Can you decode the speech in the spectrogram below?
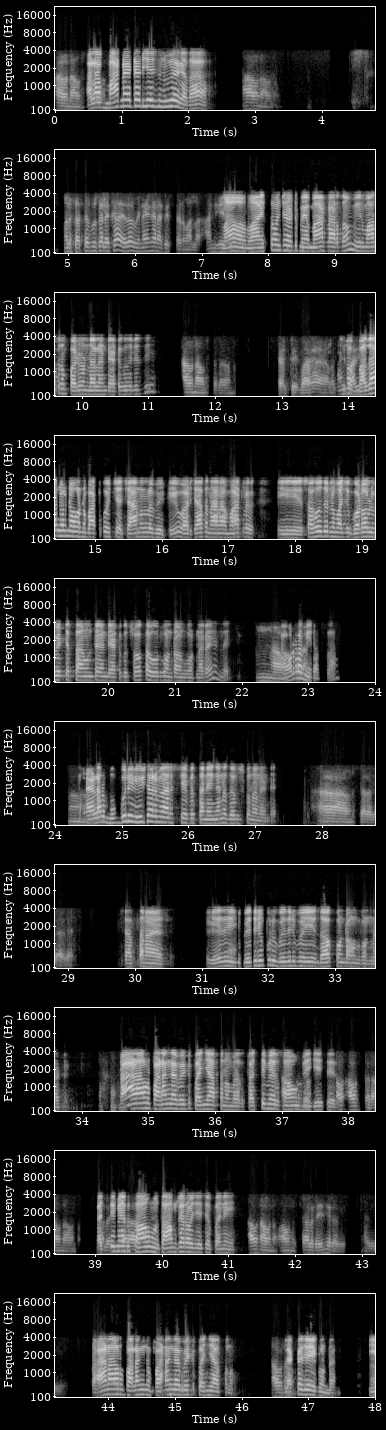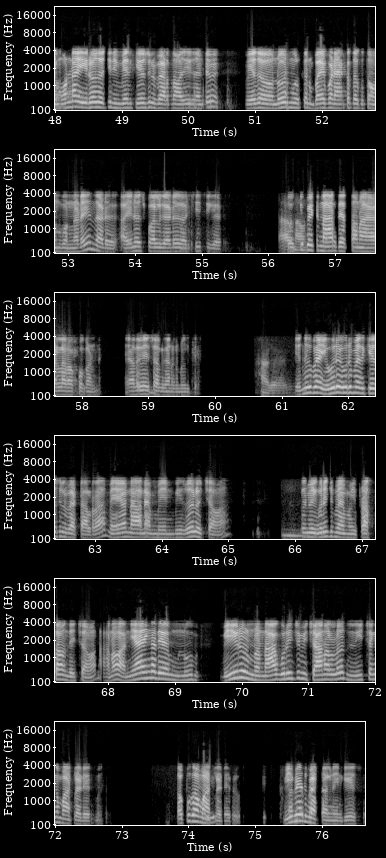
అవునవును సార్. అలా మాట్లాడేటట్టు చేసింది నువ్వే కదా? అవునవును. మళ్ళీ సత్యపూస లెక్క ఏదో వినయంగా నటిస్తాడు మళ్ళీ. అని మా ఇష్టం వచ్చినట్టు మేము మాట్లాడతాం. మీరు మాత్రం పడి ఉండాలంటే ఎట్ట కుదిరిద్ది? అవునవును సార్ అవును. కరెక్ట్ బాగా వచ్చి అంటే బజార్లోనే ఉన్న పట్టుకొచ్చి ఛానల్లో పెట్టి వాడి చేత నానా మాటలు ఈ సహోదరుల మధ్య గొడవలు పెట్టిస్తా ఉంటే అంటే ఎట్టకు చూస్తా ఊరుకుంటా అనుకుంటున్నారా ఏంది? ఉమ్, అవును ఎవర్రా సార్. మీరు అసలు ఆ, వాళ్ళ ముగ్గురు నిమిషాల మీద అరెస్ట్ చేపిస్తాను నేను కనుక తెలుసుకున్నానంటే. ఆ, అవును సార్ అదే అదే. చెప్తానా? ఏదో ఈ బెదిరింపులు బెదిరిపోయి దాక్కుంటా అనుకుంటున్నాడు. ప్రాణాలను పణంగా పెట్టి పని చేస్తున్నాం బ్రదర్. కత్తి మీద సాము మేము చేసేది. అవును సార్ అవును అవును. కత్తి మీద సాము సాంబశివరావు చేసే పని. అవును అవును అవును. చాలా డేంజర్ అది. అది ప్రాణాలను పణంగా పణంగా పెట్టి పని చేస్తున్నాం. లెక్క చేయకుండా. ఈ. మొండ ఈ రోజు వచ్చి నీ మీద కేసులు పెడతాం. అది అంటే ఏదో నోరు మూసుకొని భయపడి వెనక తగ్గుతాం అనుకున్నాడు ఏందాడు? అయినోజ్ పాల్ గాడు సీసీ గాడు. తొక్కి పెట్టి నార తెస్తాం నా ఏళ్ళ ఒక్కొక్కడిని ఎదవేశాలు కనుక నువ్వుతే. ఎందుకు ఎవరు ఎవరి మీద కేసులు పెట్టాలరా? మేము నాన్న మీ మీ జోలు వచ్చామా? మీ గురించి మేము ఈ ప్రస్తావన తెచ్చామా? అనో అన్యాయంగా నువ్వు మీరు నా గురించి మీ ఛానల్లో నీచంగా మాట్లాడారు మీరు. తప్పుగా మాట్లాడారు. మీ మీద పెట్టాలి నేను కేసు.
